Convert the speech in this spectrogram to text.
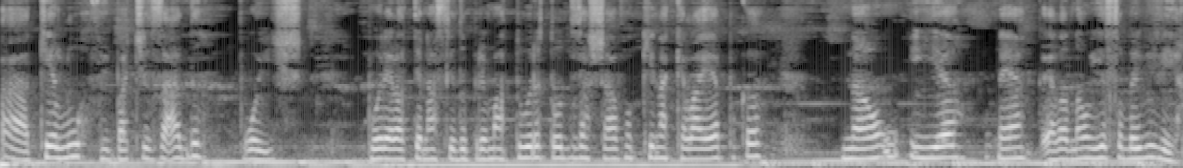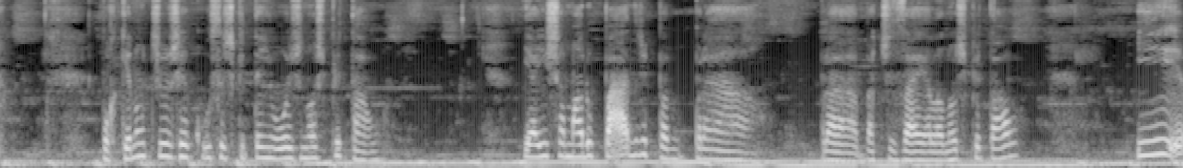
a Quelur foi batizada, pois por ela ter nascido prematura, todos achavam que naquela época não ia, né, ela não ia sobreviver, porque não tinha os recursos que tem hoje no hospital. E aí chamaram o padre para batizar ela no hospital. E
